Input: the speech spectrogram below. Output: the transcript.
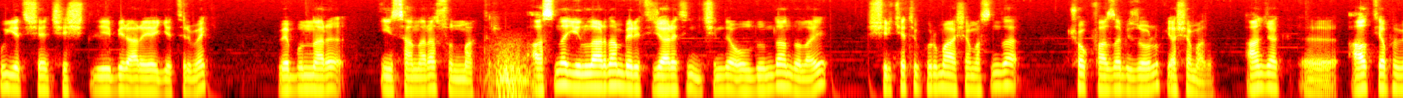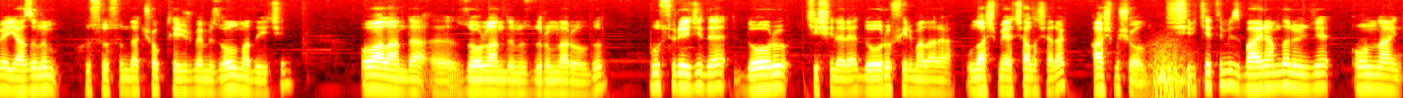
bu yetişen çeşitliliği bir araya getirmek ve bunları insanlara sunmaktır. Aslında yıllardan beri ticaretin içinde olduğumdan dolayı şirketi kurma aşamasında çok fazla bir zorluk yaşamadım. Ancak e, altyapı ve yazılım hususunda çok tecrübemiz olmadığı için o alanda e, zorlandığımız durumlar oldu. Bu süreci de doğru kişilere, doğru firmalara ulaşmaya çalışarak aşmış olduk. Şirketimiz bayramdan önce online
